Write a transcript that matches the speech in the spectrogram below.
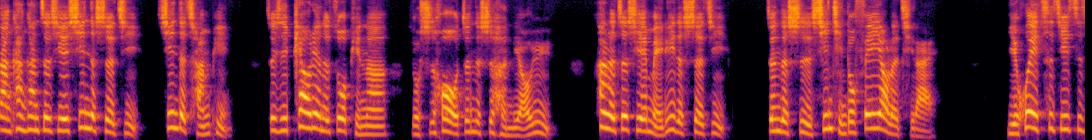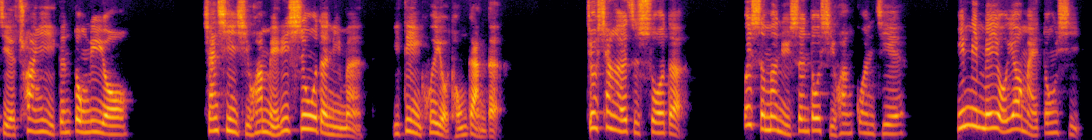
但看看这些新的设计、新的产品，这些漂亮的作品呢。有时候真的是很疗愈，看了这些美丽的设计，真的是心情都飞跃了起来，也会刺激自己的创意跟动力哦。相信喜欢美丽事物的你们一定会有同感的。就像儿子说的：“为什么女生都喜欢逛街？明明没有要买东西，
